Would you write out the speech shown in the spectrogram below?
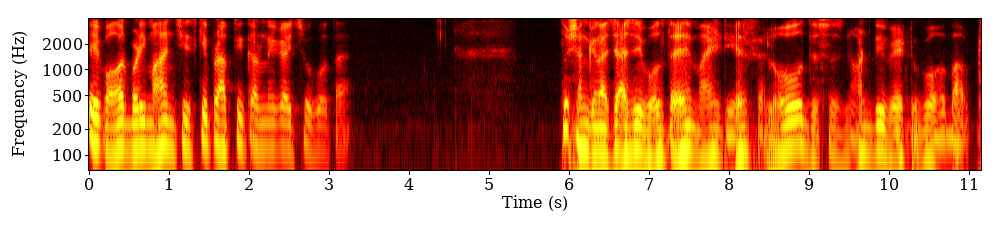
एक और बड़ी महान चीज़ की प्राप्ति करने का इच्छुक होता है। तो शंकराचार्य जी बोलते हैं my dear fellow this is not the way to go about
